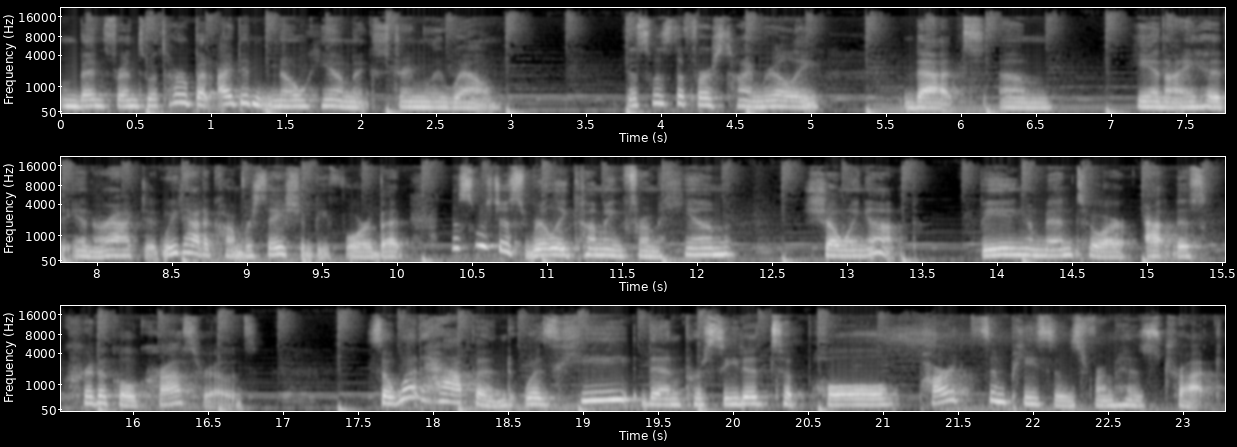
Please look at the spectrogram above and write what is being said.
and been friends with her, but I didn't know him extremely well. This was the first time, really, that um, he and I had interacted. We'd had a conversation before, but this was just really coming from him showing up, being a mentor at this critical crossroads. So, what happened was he then proceeded to pull parts and pieces from his truck.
